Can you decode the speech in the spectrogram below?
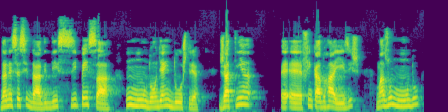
da necessidade de se pensar um mundo onde a indústria já tinha é, é, fincado raízes, mas um mundo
